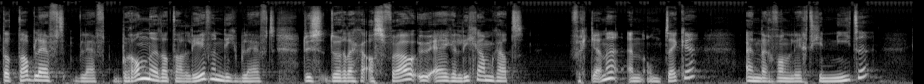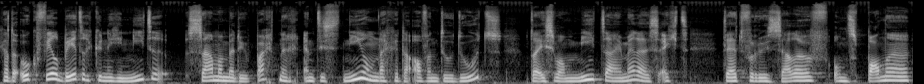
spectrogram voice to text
dat dat blijft, blijft branden, dat dat levendig blijft. Dus doordat je als vrouw je eigen lichaam gaat verkennen en ontdekken en daarvan leert genieten, ga je ook veel beter kunnen genieten samen met je partner. En het is niet omdat je dat af en toe doet, dat is wel me-time, dat is echt tijd voor jezelf, ontspannen.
